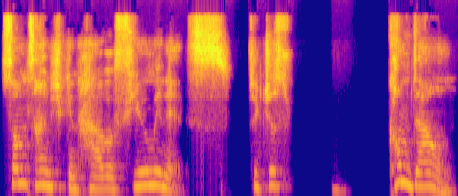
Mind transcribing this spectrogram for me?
Sometimes you can have a few minutes to just come down,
